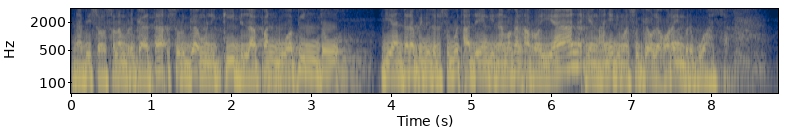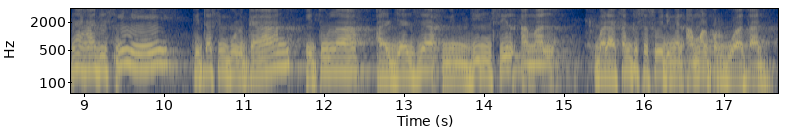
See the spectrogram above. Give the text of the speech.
Nabi SAW berkata surga memiliki delapan buah pintu di antara pintu tersebut ada yang dinamakan ar-rayyan yang hanya dimasuki oleh orang yang berpuasa Nah hadis ini kita simpulkan itulah al jaza min jinsil amal. Balasan itu sesuai dengan amal perbuatan.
